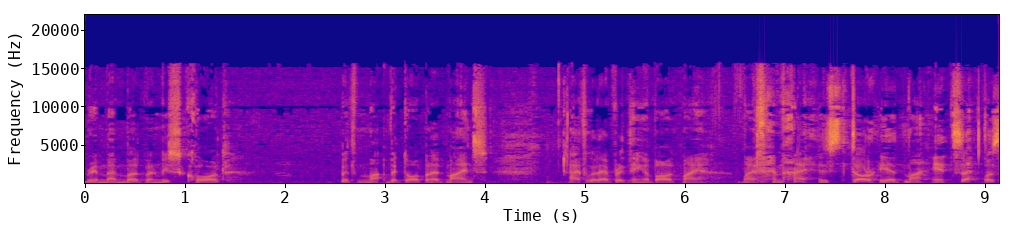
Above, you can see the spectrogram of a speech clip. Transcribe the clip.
remembered when we scored with with Dortmund at Mainz, I forgot everything about my. My, my story at Mainz, I was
